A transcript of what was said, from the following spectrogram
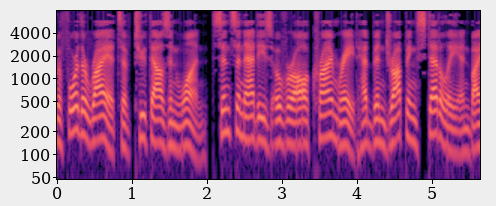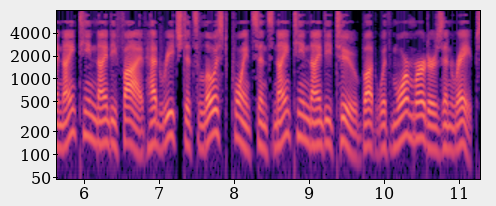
Before the riots of 2001, Cincinnati's overall crime rate had been dropping steadily and by 1995 had reached its lowest point since 1992 but with more murders and rapes.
